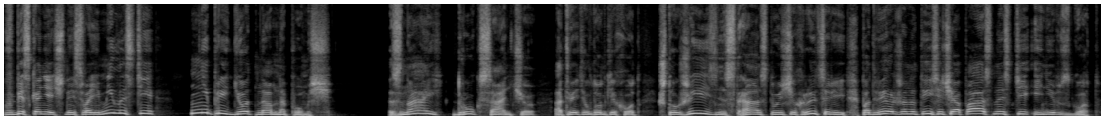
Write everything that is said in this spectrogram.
в бесконечной своей милости не придет нам на помощь. «Знай, друг Санчо», — ответил Дон Кихот, — «что жизнь странствующих рыцарей подвержена тысяче опасностей и невзгод».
